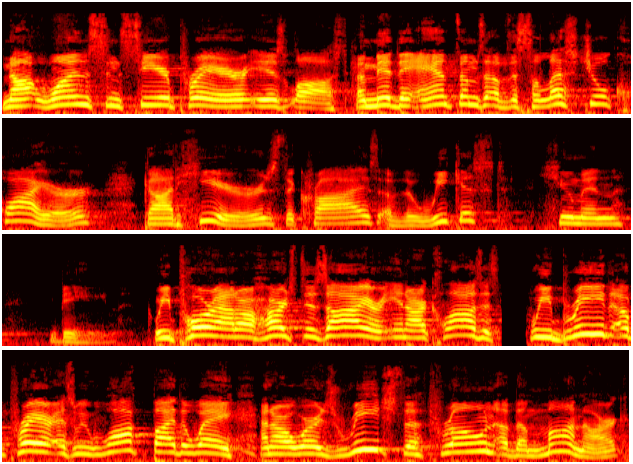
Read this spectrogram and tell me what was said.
Not one sincere prayer is lost. Amid the anthems of the celestial choir, God hears the cries of the weakest human being. We pour out our heart's desire in our closets. We breathe a prayer as we walk by the way, and our words reach the throne of the monarch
